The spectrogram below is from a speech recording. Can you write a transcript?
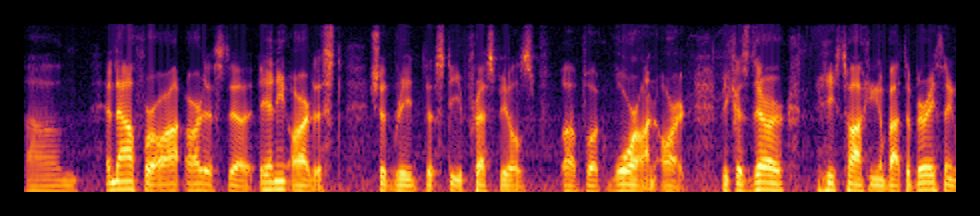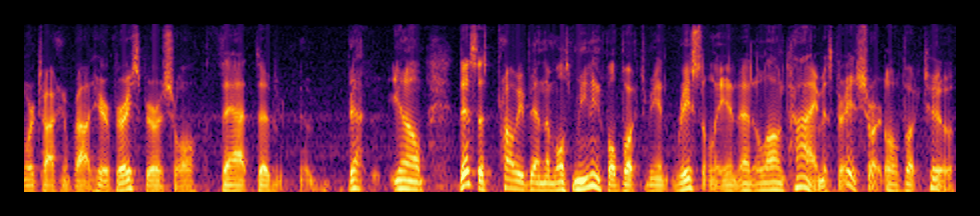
Um, and now for artists, uh, any artist should read the Steve Pressfield's uh, book, War on Art, because there he's talking about the very thing we're talking about here, very spiritual, that the, uh, you know, this has probably been the most meaningful book to me recently in, in a long time. It's a very short little book, too.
